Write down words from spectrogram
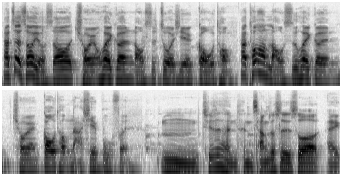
那这时候有时候球员会跟老师做一些沟通。那通常老师会跟球员沟通哪些部分？嗯，其实很很长，就是说，哎，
